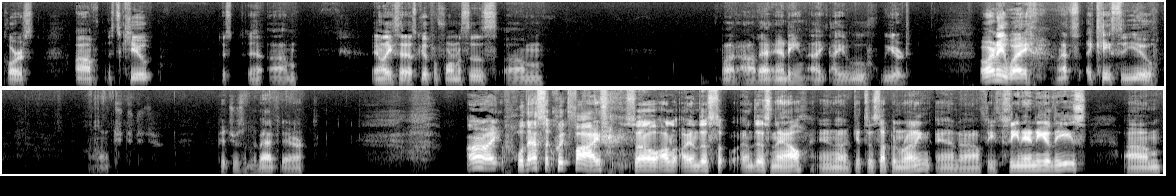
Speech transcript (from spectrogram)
of course. Um, it's cute. It's uh, um, and like I said, it's good performances. Um, but uh, that ending, I, I, ooh, weird. Well, anyway, that's a case of you. Pictures in the back there. All right, well, that's a quick five. So I'll end this end this now and uh, get this up and running. And uh, if you've seen any of these, um,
